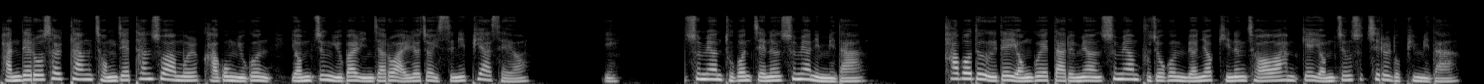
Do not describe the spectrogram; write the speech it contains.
반대로 설탕, 정제, 탄수화물, 가공육은 염증 유발 인자로 알려져 있으니 피하세요. 2. 수면 두 번째는 수면입니다. 하버드 의대 연구에 따르면 수면 부족은 면역 기능 저하와 함께 염증 수치를 높입니다.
